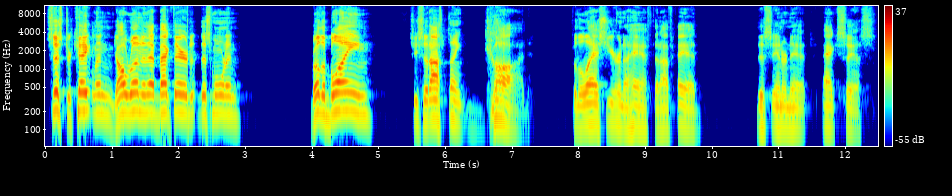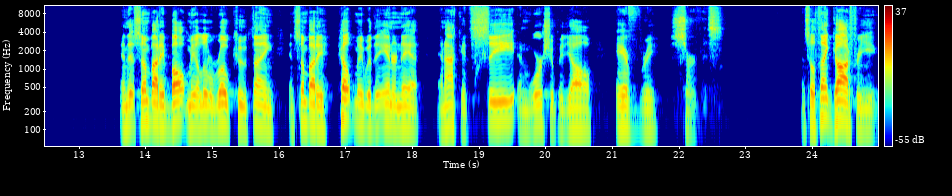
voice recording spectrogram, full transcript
Sister Caitlin. Y'all running that back there this morning. Brother Blaine, she said, I thank God for the last year and a half that I've had this internet access and that somebody bought me a little Roku thing and somebody helped me with the internet and I could see and worship with y'all every service. And so thank God for you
